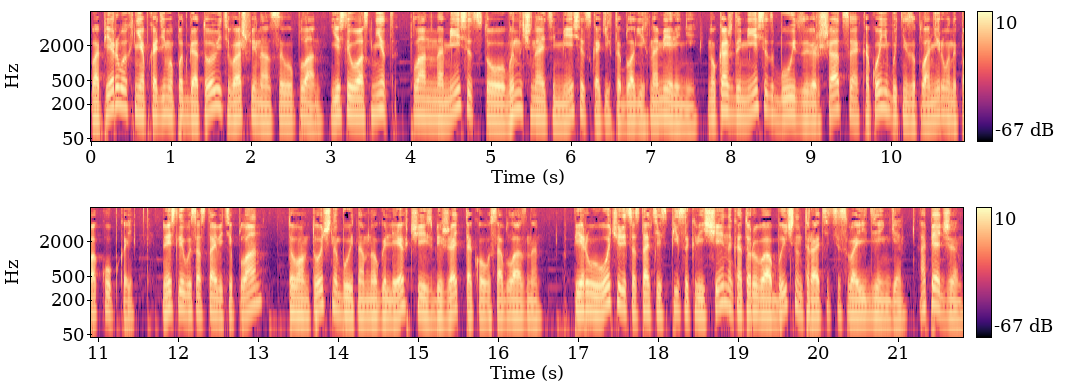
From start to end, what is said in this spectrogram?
Во-первых, необходимо подготовить ваш финансовый план. Если у вас нет плана на месяц, то вы начинаете месяц с каких-то благих намерений, но каждый месяц будет завершаться какой-нибудь незапланированной покупкой. Но если вы составите план, то вам точно будет намного легче избежать такого соблазна первую очередь составьте список вещей, на которые вы обычно тратите свои деньги. Опять же,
